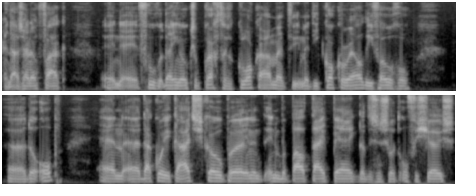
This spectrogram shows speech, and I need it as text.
En daar zijn ook vaak, vroeger, daar hing ook zo'n prachtige klok aan met die, met die cockerel, die vogel erop. En daar kon je kaartjes kopen in een, in een bepaald tijdperk. Dat is een soort officieus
